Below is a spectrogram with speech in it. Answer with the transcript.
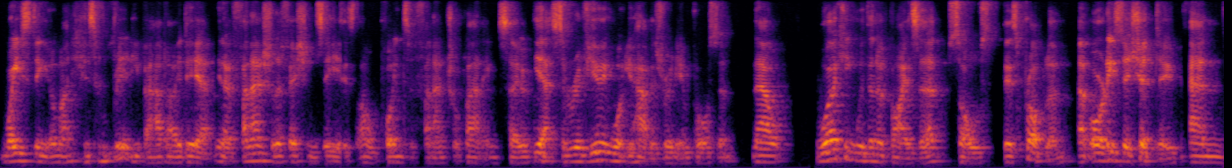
wasting your money is a really bad idea. You know, financial efficiency is the whole point of financial planning. So, yeah, so reviewing what you have is really important. Now, working with an advisor solves this problem, uh, or at least it should do. And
